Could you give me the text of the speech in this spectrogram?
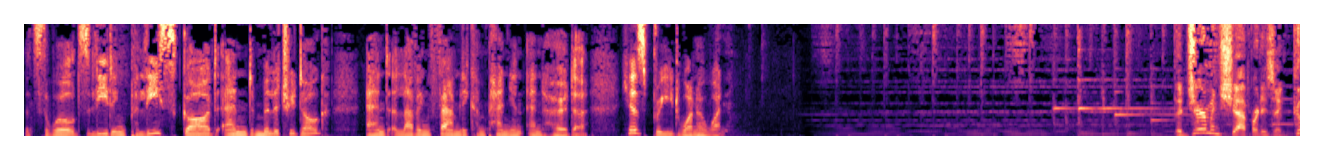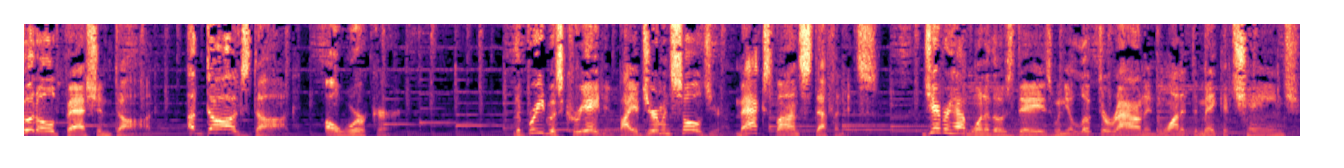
It's the world's leading police, guard, and military dog, and a loving family companion and herder. Here's Breed 101. The German Shepherd is a good old fashioned dog. A dog's dog. A worker. The breed was created by a German soldier, Max von Stephanitz. Did you ever have one of those days when you looked around and wanted to make a change?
